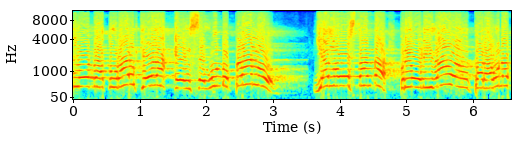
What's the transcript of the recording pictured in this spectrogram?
lo natural queda en segundo plano. Ya no es tanta prioridad para una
